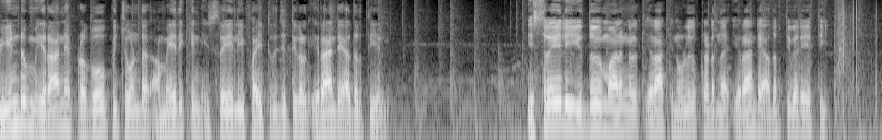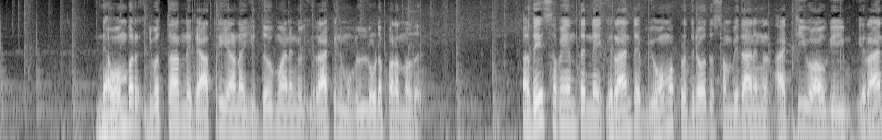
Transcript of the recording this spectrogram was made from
വീണ്ടും ഇറാനെ പ്രകോപിപ്പിച്ചുകൊണ്ട് അമേരിക്കൻ ഇസ്രയേലി ഫൈറ്റർ ജെറ്റുകൾ ഇറാന്റെ അതിർത്തിയിൽ. ഇസ്രയേലി യുദ്ധവിമാനങ്ങൾ ഇറാഖിനുള്ളിൽ കടന്ന് ഇറാന്റെ അതിർത്തി വരെ എത്തി. നവംബർ ഇരുപത്തി രാത്രിയാണ് യുദ്ധവിമാനങ്ങൾ ഇറാഖിന് മുകളിലൂടെ പറന്നത്. അതേസമയം തന്നെ ഇറാന്റെ വ്യോമ പ്രതിരോധ സംവിധാനങ്ങൾ ആക്റ്റീവ് ആവുകയും ഇറാൻ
